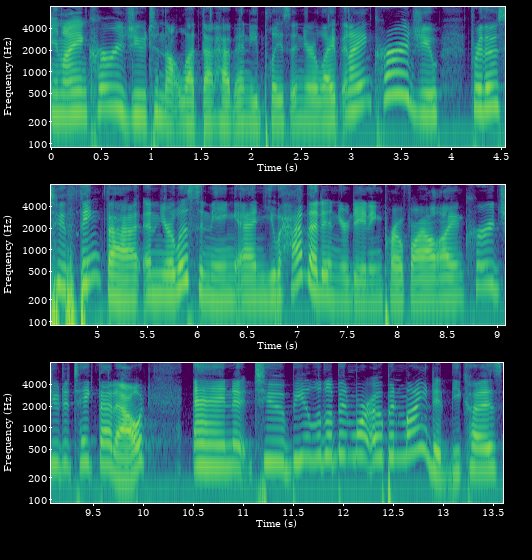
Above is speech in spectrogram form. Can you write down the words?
And I encourage you to not let that have any place in your life. And I encourage you, for those who think that and you're listening and you have that in your dating profile, I encourage you to take that out and to be a little bit more open minded because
